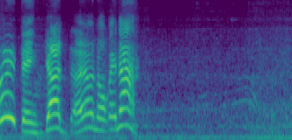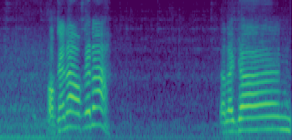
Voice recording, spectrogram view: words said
Uy, thank God. Ayun, okay na. Okay na, okay na. Talagang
